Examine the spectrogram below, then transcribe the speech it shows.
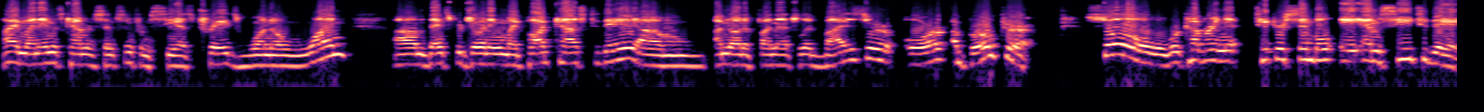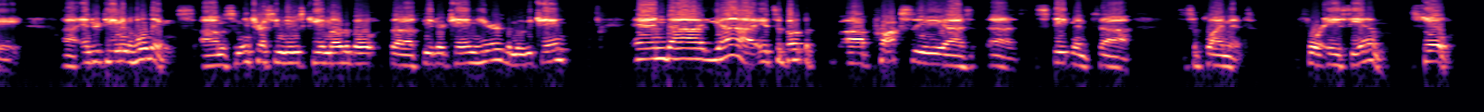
Hi, my name is Cameron Simpson from CS Trades 101. Um, thanks for joining my podcast today. Um, I'm not a financial advisor or a broker. So, we're covering ticker symbol AMC today. Uh, Entertainment Holdings. Um, some interesting news came out about the theater chain here, the movie chain. And uh, yeah, it's about the uh, proxy uh, uh, statement uh, supplement for ACM. So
